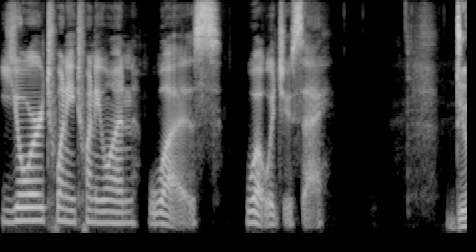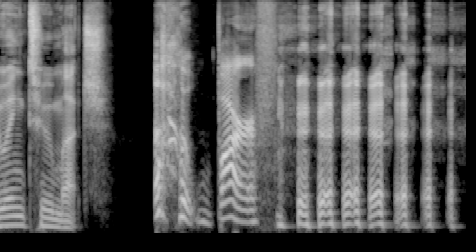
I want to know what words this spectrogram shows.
your 2021 was, what would you say? Doing too much. Oh, barf.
